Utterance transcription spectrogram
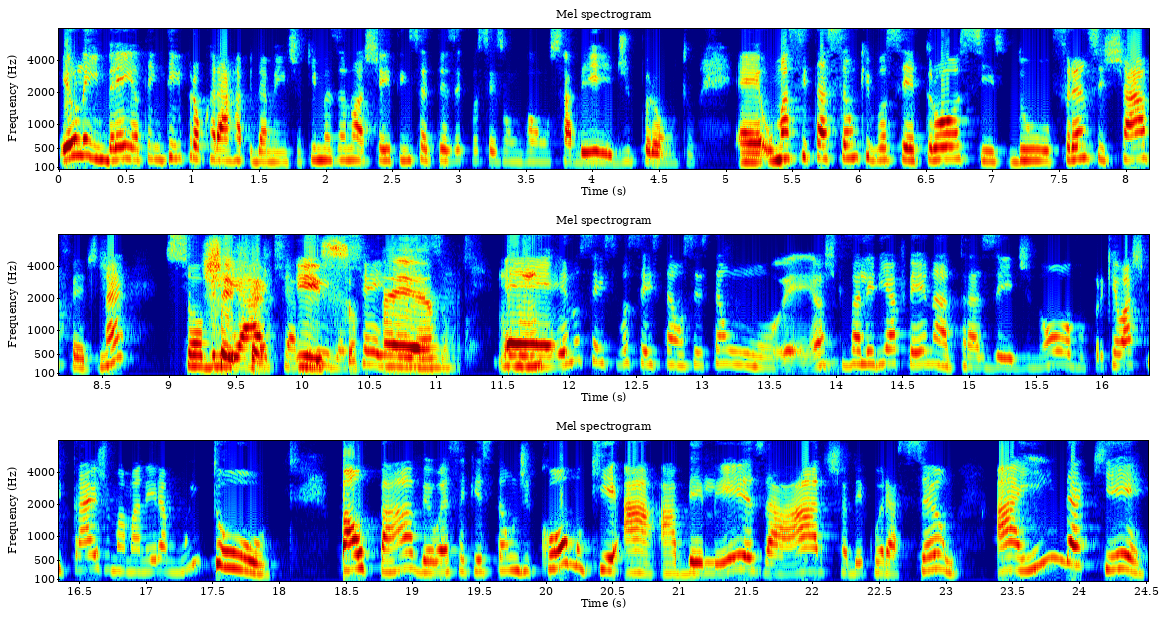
eu lembrei, eu tentei procurar rapidamente aqui, mas eu não achei, tenho certeza que vocês não vão saber de pronto. É, uma citação que você trouxe do Francis Schaeffer, né? Sobre Schaefer, arte e a vida. Isso. Schaefer, é. isso. Uhum. É, eu não sei se vocês estão, vocês estão, eu acho que valeria a pena trazer de novo, porque eu acho que traz de uma maneira muito palpável essa questão de como que a, a beleza, a arte, a decoração, ainda que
